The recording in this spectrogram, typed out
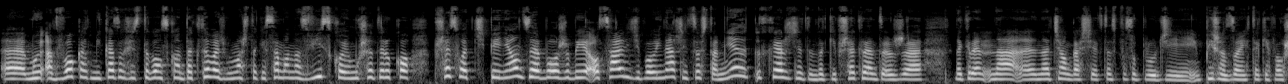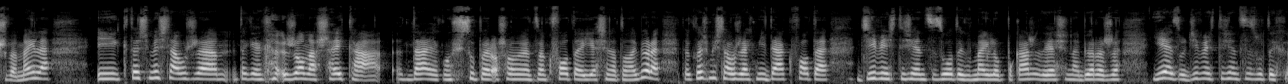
e, mój adwokat mi kazał się z tobą skontaktować, bo masz takie samo nazwisko i muszę tylko przesłać ci pieniądze, bo żeby je ocalić, bo inaczej coś tam, nie? Kojarzycie ten taki przekręt, że nakrę, na, naciąga się w ten sposób ludzi, pisząc do nich takie fałszywe maile i ktoś myślał, że tak jak żona szejka da jakąś super oszałamiającą kwotę i ja się na to nabiorę, to ktoś myślał, że jak mi da kwotę 9 tysięcy złotych w mailu pokaże, to ja się nabiorę, że Jezu, 9 tysięcy złotych,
